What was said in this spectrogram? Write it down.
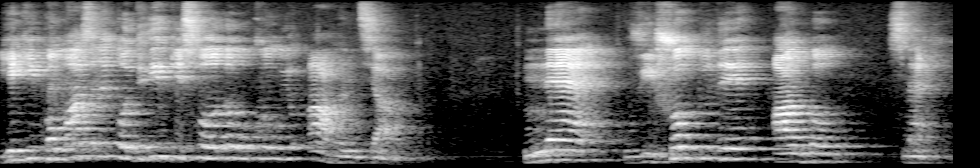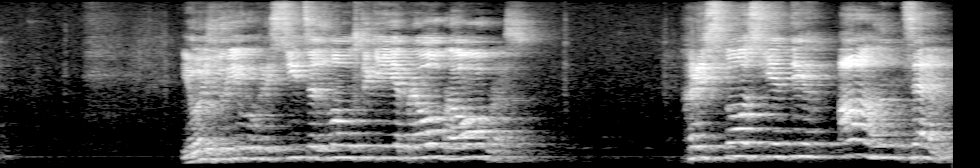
які помазали одвірки свого дому кров'ю агнця. Не ввійшов туди ангел смерті. І ось дорогі у Христі це знову ж таки є преобра, образ. Христос є тим агнцем.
